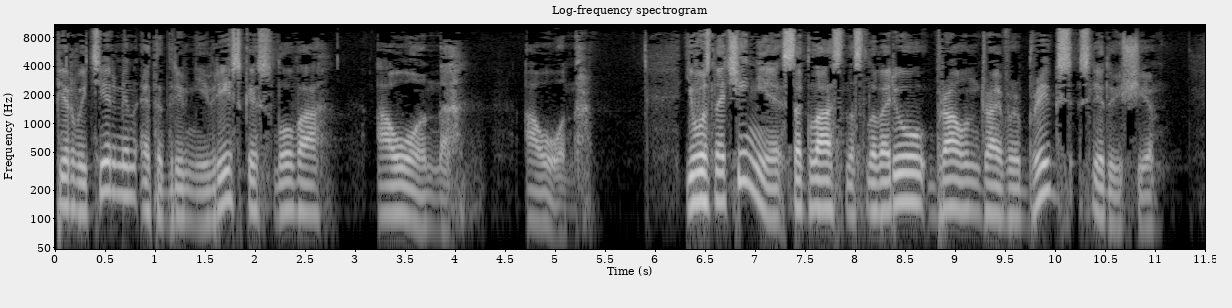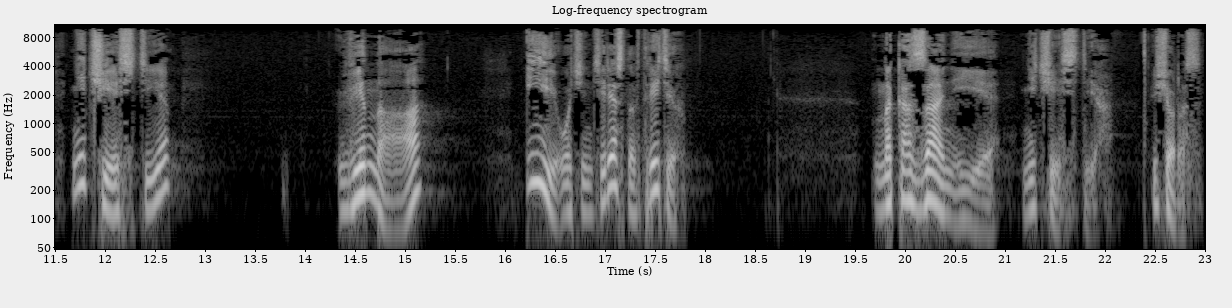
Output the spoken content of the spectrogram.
Первый термин – это древнееврейское слово «аона». «Аона». Его значение, согласно словарю Brown Driver Briggs, следующее. Нечестие, вина и, очень интересно, в-третьих, наказание нечестия – еще раз.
